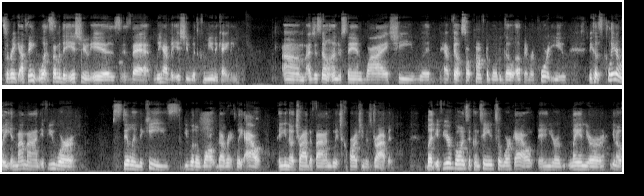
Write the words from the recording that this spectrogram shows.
Tyre'k, I think what some of the issue is is that we have an issue with communicating. Um, I just don't understand why she would have felt so comfortable to go up and report you, because clearly, in my mind, if you were stealing the keys, you would have walked directly out and you know tried to find which car she was driving. But if you're going to continue to work out and you're laying your you know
